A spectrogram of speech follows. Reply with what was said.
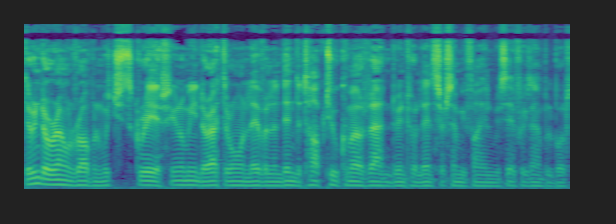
they're in the round robin, which is great. You know what I mean? They're at their own level, and then the top two come out of that and they're into a Leinster semi final, we say, for example. But,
